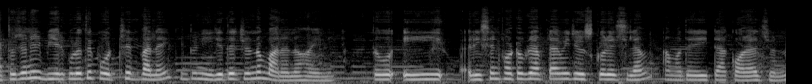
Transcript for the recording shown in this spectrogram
এতজনের বিয়ের কুলোতে পোর্ট্রেট বানাই, কিন্তু নিজেদের জন্য বানানো হয়নি। তো এই রিসেন্ট ফটোগ্রাফটা আমি চুজ করেছিলাম আমাদের এইটা করার জন্য।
